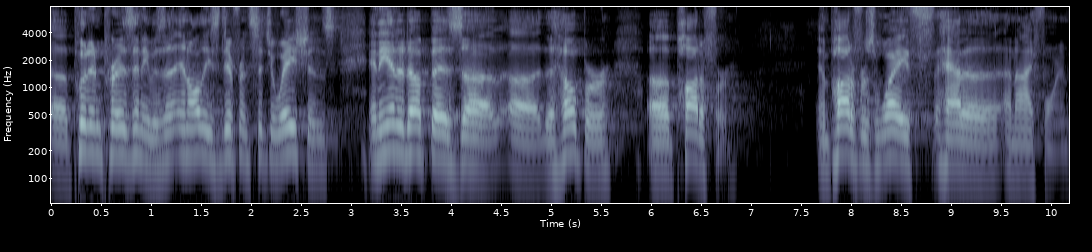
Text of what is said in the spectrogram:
uh, put in prison. He was in all these different situations. And he ended up as uh, uh the helper of Potiphar. And Potiphar's wife had a, an eye for him.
